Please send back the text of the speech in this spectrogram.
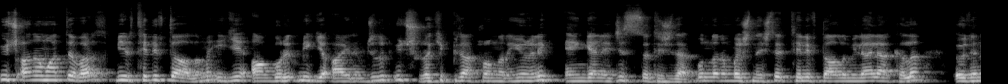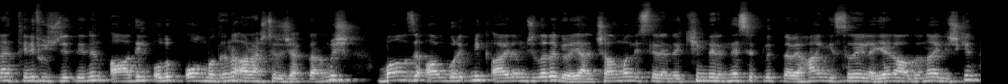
3 ana madde var. Bir telif dağılımı, 2 algoritmik ayrımcılık, 3 rakip platformlara yönelik engelleyici stratejiler. Bunların başında işte telif dağılımı ile alakalı ödenen telif ücretlerinin adil olup olmadığını araştıracaklarmış. Bazı algoritmik ayrımcılara göre yani çalma listelerinde kimlerin ne sıklıkla ve hangi sırayla yer aldığına ilişkin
